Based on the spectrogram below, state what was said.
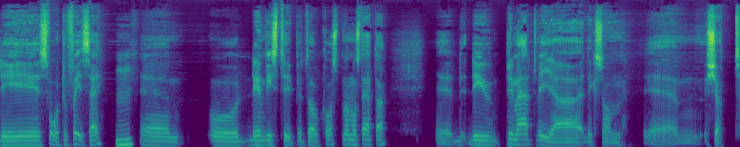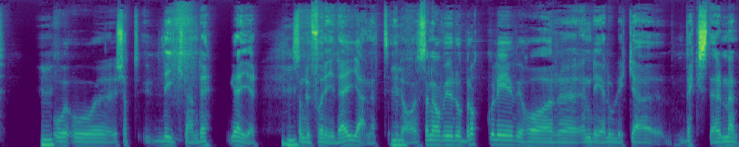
det är svårt att få i sig. Mm. Eh, och det är en viss typ av kost man måste äta. Eh, det är ju primärt via liksom, eh, kött Mm. och, och köttliknande grejer Mm. som du får i dig järnet Mm. idag. Sen har vi ju då broccoli, vi har eh, en del olika växter. Men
